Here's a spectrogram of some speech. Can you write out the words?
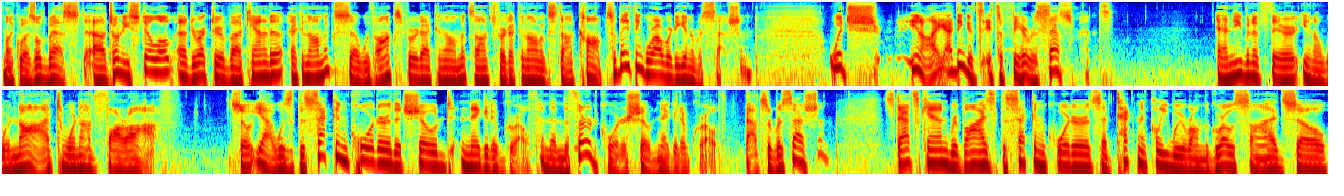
Likewise, all the best. Uh, Tony Stillo, uh, Director of uh, Canada Economics uh, with Oxford Economics, oxfordeconomics.com. So they think we're already in a recession, which, you know, I, I, think it's, it's a fair assessment. And even if they're, you know, we're not, we're not far off. So, yeah, it was the second quarter that showed negative growth, and then the third quarter showed negative growth. That's a recession. StatsCan revised the second quarter. It said technically we were on the growth side, so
